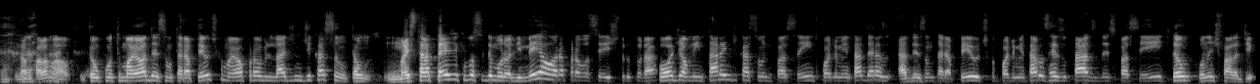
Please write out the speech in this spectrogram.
mal. não fala mal. Então, quanto maior a adesão terapêutica, maior a probabilidade de indicação. Então, uma estratégia que você demorou ali meia hora para você estruturar pode aumentar a indicação de paciente, pode aumentar a adesão terapêutica, pode aumentar os resultados desse paciente. Então, quando a gente fala de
